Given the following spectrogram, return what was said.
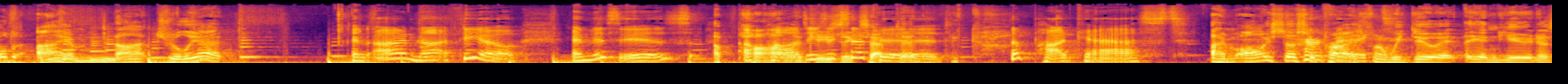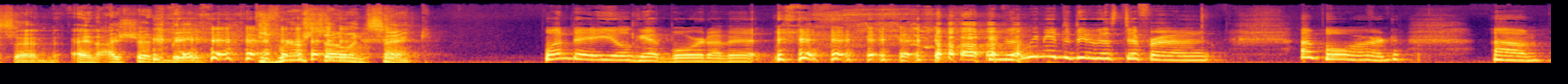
World. I am not Juliet. And I'm not Theo, and this is Apologies Accepted. the podcast. I'm always so surprised when we do it in unison, and I shouldn't be because we're so in sync. One day you'll get bored of it. Like, we need to do this different. I'm bored. Um,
